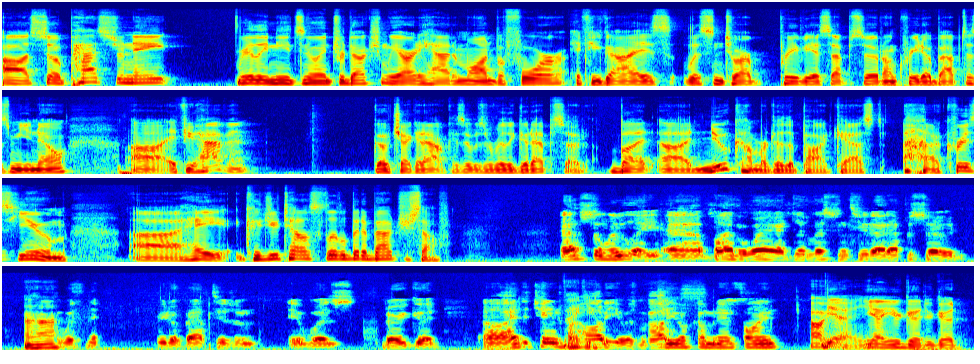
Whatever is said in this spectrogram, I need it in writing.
Uh, so Pastor Nate really needs no introduction. We already had him on before. If you guys listened to our previous episode on Credo Baptism, you know. Uh, if you haven't, go check it out because it was a really good episode. But uh, newcomer to the podcast, Chris Hume. Uh, hey, could you tell us a little bit about yourself? Absolutely. Uh, by the way, I did listen to that episode uh-huh. with Nick, Credo Baptism. It was very good. Uh, I had to change my Thank audio. You. Is my audio coming in fine? Oh yeah, yeah, you're good. You're good.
